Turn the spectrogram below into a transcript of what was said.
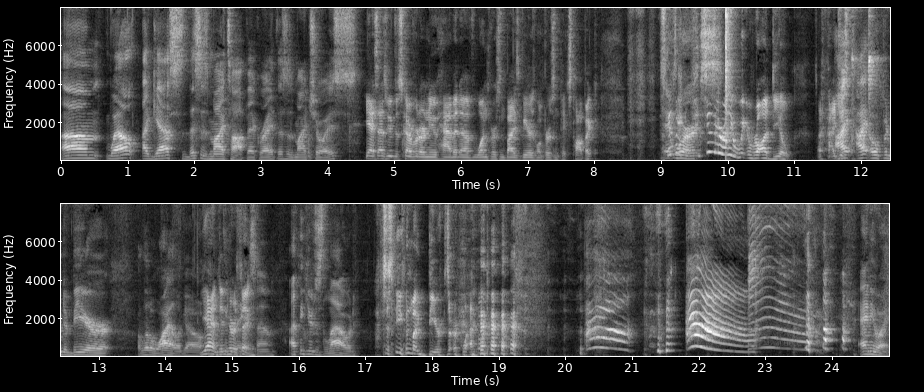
Um, well, I guess this is my topic, right? This is my choice. Yes, as we've discovered our new habit of one person buys beers, one person picks topic. It works. It seems like a really weird, raw deal. I I, just I opened a beer a little while ago. Yeah, It didn't hear a thing. sound. I think you're just loud. just even my beers are loud. Anyway,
